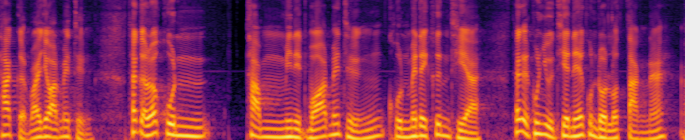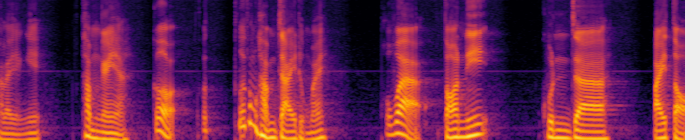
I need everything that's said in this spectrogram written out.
ถ้าเกิดว่ายอดไม่ถึง ถ้าเกิดว่าคุณทำ minute watch ไม่ถึง คุณไม่ได้ขึ้น tier ถ้าเกิดคุณอยู่ tier นี้คุณโดนลดตังค์นะ อะไรอย่างนี้ทำไงอะก็ก็ก็ต้องทำใจถูกไหม เพราะว่าตอนนี้คุณจะไปต่อ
